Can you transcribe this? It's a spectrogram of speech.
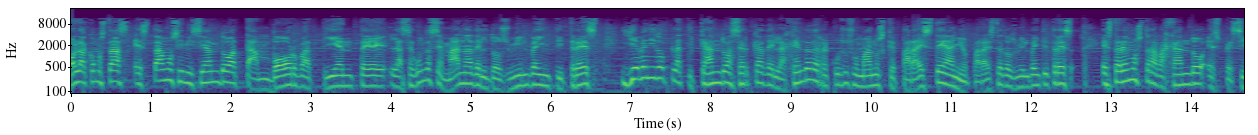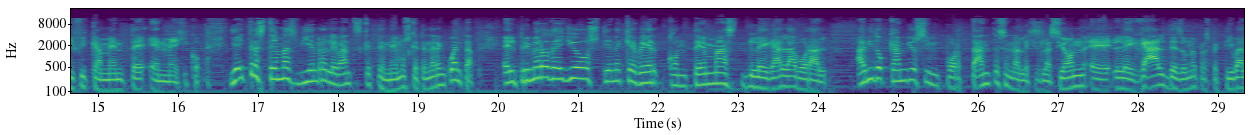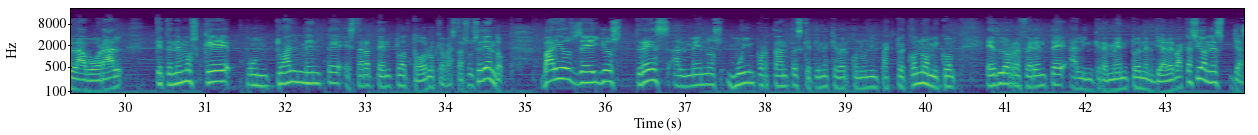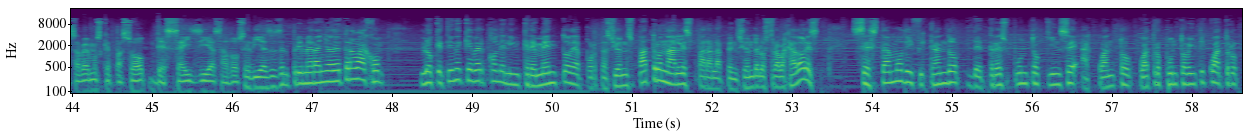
Hola, ¿cómo estás? Estamos iniciando a tambor batiente la segunda semana del 2023 y he venido platicando acerca de la agenda de recursos humanos que para este año, para este 2023, estaremos trabajando específicamente en México. Y hay tres temas bien relevantes que tenemos que tener en cuenta. El primero de ellos tiene que ver con temas legal laboral ha habido cambios importantes en la legislación eh, legal desde una perspectiva laboral que tenemos que puntualmente estar atento a todo lo que va a estar sucediendo. Varios de ellos, tres al menos muy importantes que tienen que ver con un impacto económico, es lo referente al incremento en el día de vacaciones. Ya sabemos que pasó de seis días a 12 días desde el primer año de trabajo lo que tiene que ver con el incremento de aportaciones patronales para la pensión de los trabajadores. Se está modificando de 3.15 a 4.24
